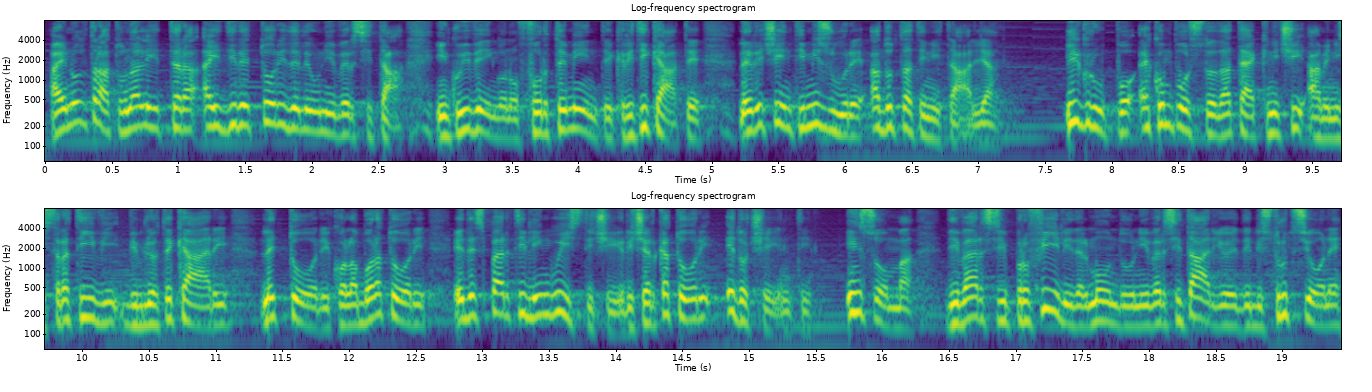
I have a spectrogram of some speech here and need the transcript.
ha inoltrato una lettera ai direttori delle università in cui vengono fortemente criticate le recenti misure adottate in Italia. Il gruppo è composto da tecnici, amministrativi, bibliotecari, lettori, collaboratori ed esperti linguistici, ricercatori e docenti. Insomma, diversi profili del mondo universitario e dell'istruzione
